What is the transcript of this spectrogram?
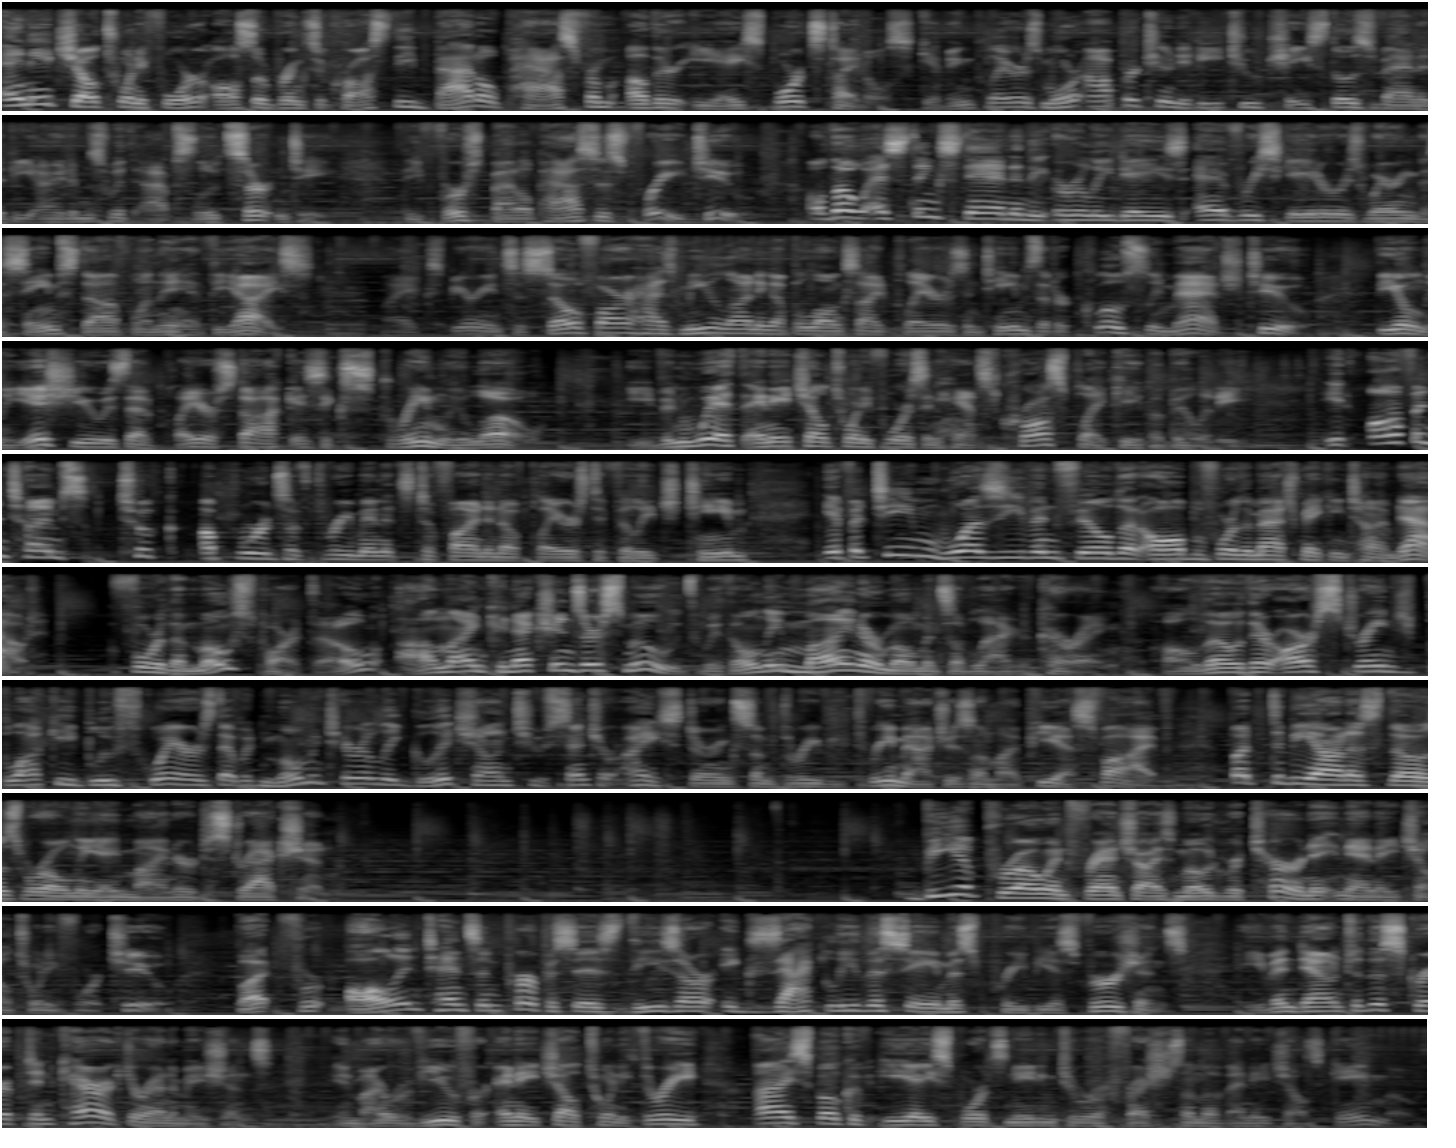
NHL 24 also brings across the Battle Pass from other EA Sports titles, giving players more opportunity to chase those vanity items with absolute certainty. The first Battle Pass is free too, although as things stand in the early days, every skater is wearing the same stuff when they hit the ice. My experiences so far has me lining up alongside players and teams that are closely matched too. The only issue is that player stock is extremely low, even with NHL 24's enhanced crossplay capability. It oftentimes took upwards of 3 minutes to find enough players to fill each team, if a team was even filled at all before the matchmaking timed out. For the most part, though, online connections are smooth, with only minor moments of lag occurring, although there are strange blocky blue squares that would momentarily glitch onto center ice during some 3v3 matches on my PS5, but to be honest, those were only a minor distraction. Be a Pro and Franchise Mode return in NHL 24 too, but for all intents and purposes, these are exactly the same as previous versions, even down to the script and character animations. In my review for NHL 23, I spoke of EA Sports needing to refresh some of NHL's game mode.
